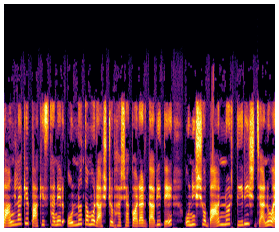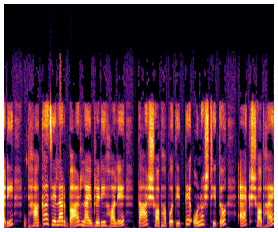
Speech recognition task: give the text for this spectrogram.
বাংলাকে পাকিস্তানের অন্যতম রাষ্ট্রভাষা করার দাবিতে উনিশশো বায়ান্নর তিরিশ জানুয়ারি ঢাকা জেলার বার লাইব্রেরি হলে তার সভাপতিত্বে অনুষ্ঠিত এক সভায়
